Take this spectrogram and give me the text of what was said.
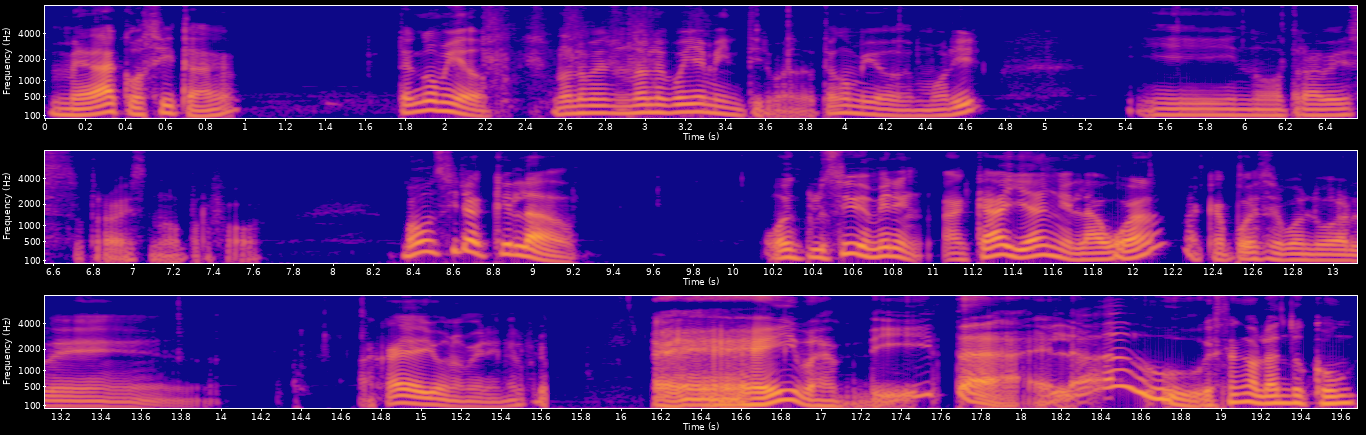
me da cosita, ¿eh? Tengo miedo. No, no les voy a mentir, mano. Tengo miedo de morir. Y no, otra vez, otra vez, no, por favor. Vamos a ir a qué lado. O inclusive, miren, acá ya en el agua, acá puede ser buen lugar de... Acá ya hay uno, miren. El ¡Ey, bandita! ¡Hello! Están hablando con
